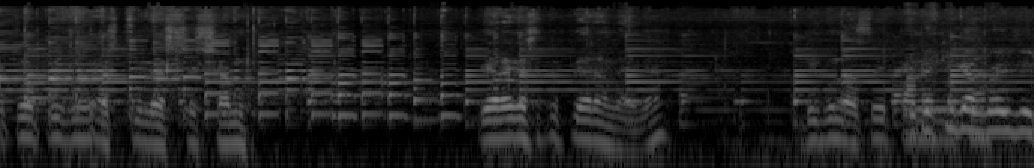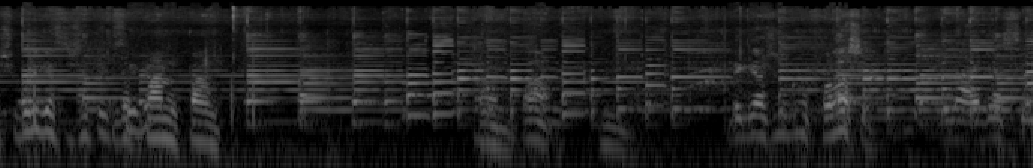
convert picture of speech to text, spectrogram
এটাও পেঁপে গাছ চলে আসছে সামনে। পেয়ারা গাছে তো পেয়ারা নাই না? বেগুন আছে কি গাছ যে সুপারি গাছের সাথে পান পান। পান পান দেখে আসলে কোনো ফল আসে না এটা ছিল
